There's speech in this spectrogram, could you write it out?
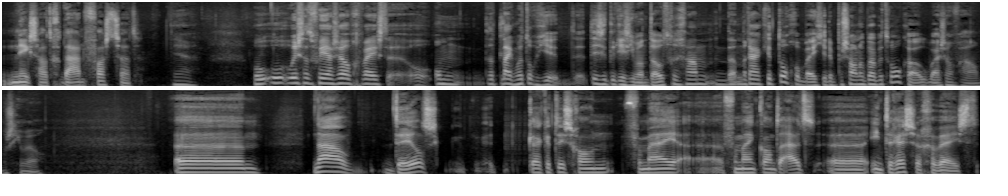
niks had gedaan vastzat. Ja. Hoe, hoe, is dat voor jouzelf geweest? Om, dat lijkt me toch, je, het is, er is iemand dood gegaan. Dan raak je toch een beetje er persoonlijk bij betrokken ook bij zo'n verhaal misschien wel. Uh, nou, deels. Kijk, het is gewoon voor mij, uh, van mijn kant uit uh, interesse geweest.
